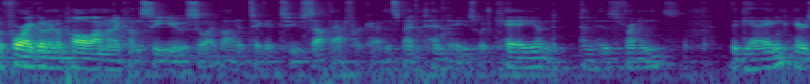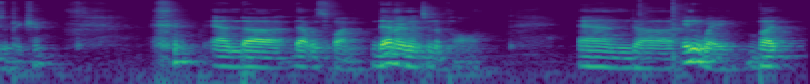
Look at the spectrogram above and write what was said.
Before I go to Nepal, I'm going to come see you." So I bought a ticket to South Africa and spent ten days with Kay and and his friends, the gang. Here's a picture, and uh, that was fun. Then I went to Nepal, and uh, anyway, but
